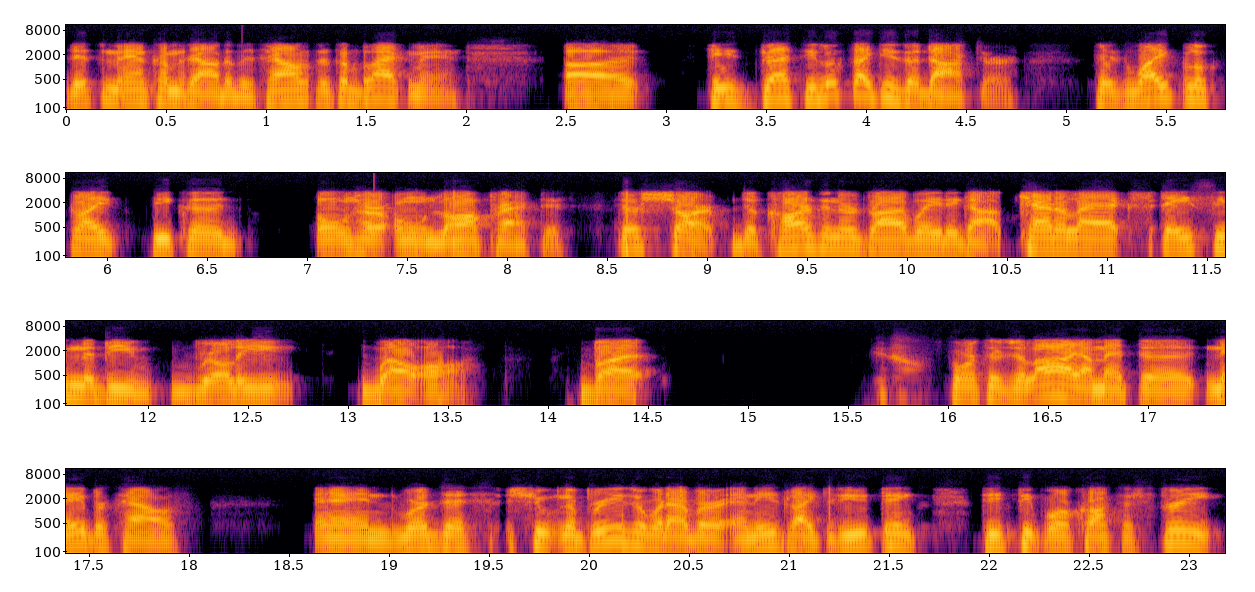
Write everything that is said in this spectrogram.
This man comes out of his house. It's a black man. Uh, he's dressed. He looks like he's a doctor. His wife looks like she could own her own law practice. They're sharp. The cars in their driveway, they got Cadillacs. They seem to be really well off. But Fourth of July, I'm at the neighbor's house and we're just shooting a breeze or whatever. And he's like, "Do you think these people across the street?"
